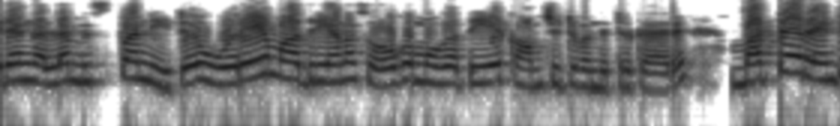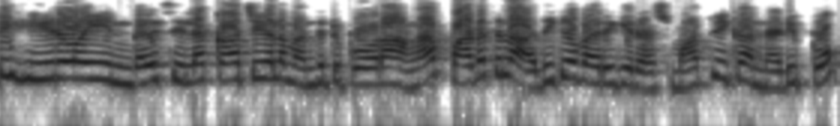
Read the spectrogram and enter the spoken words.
இடங்கள்ல மிஸ் பண்ணிட்டு ஒரே மாதிரியான சோக முகத்தையே காமிச்சிட்டு வந்துட்டு இருக்காரு. மற்ற ரெண்டு ஹீரோயின்கள் சில காட்சிகளை வந்துட்டு போறாங்க. படத்துல அதிக வருகிற ஸ்மாத்விகா நடிப்பும்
